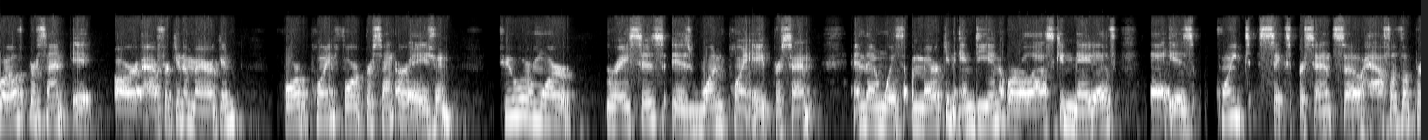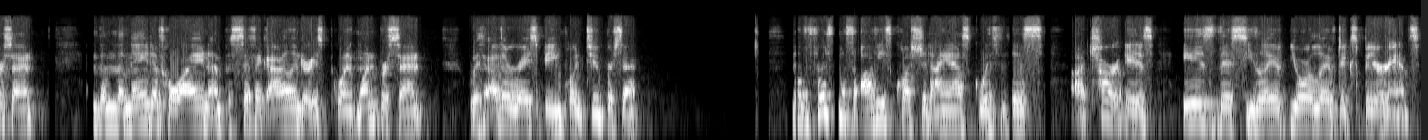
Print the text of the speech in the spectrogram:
12% are African American, 4.4% are Asian, two or more races is 1.8%. And then with American Indian or Alaskan Native, that is 0.6%, so half of a percent. And then the Native Hawaiian and Pacific Islander is 0.1%, with other race being 0.2%. Now, the first most obvious question I ask with this uh, chart is, is this your lived experience?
